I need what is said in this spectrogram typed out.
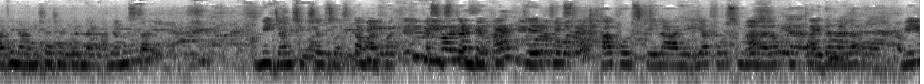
माझे नाव निशा शंकर नाईक. नमस्कार. मी जन शिक्षण संस्थामार्फत असिस्टंट ब्युटी थेरपिस्ट हा कोर्स केला आहे. या कोर्समुळे मला खूप फायदा झाला. मी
